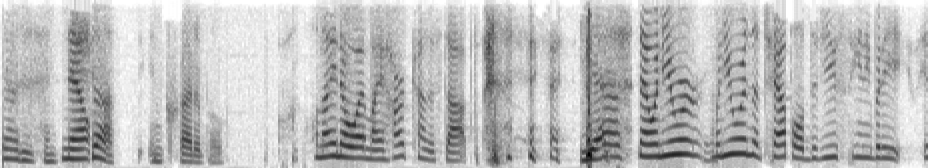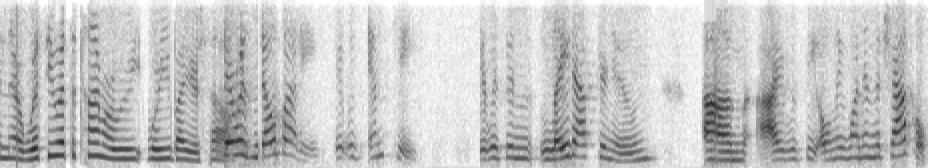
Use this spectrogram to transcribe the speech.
That is in- Now- just incredible. Well, now you know why my heart kind of stopped. Yes. Now, when you were when you were in the chapel, did you see anybody in there with you at the time, or were you, were you by yourself? There was nobody. It was empty. It was in late afternoon. Um, I was the only one in the chapel.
